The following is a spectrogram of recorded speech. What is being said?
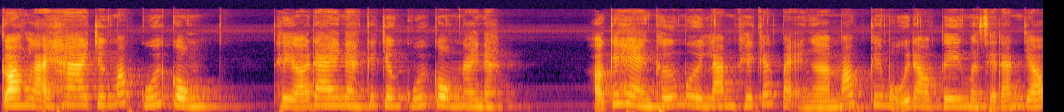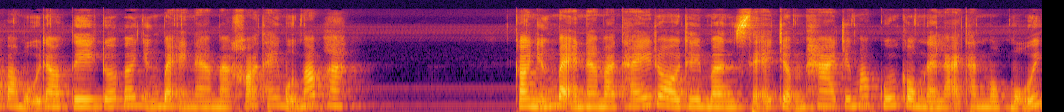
Còn lại hai chân móc cuối cùng. Thì ở đây nè, cái chân cuối cùng này nè ở cái hàng thứ 15 khi các bạn à, móc cái mũi đầu tiên, mình sẽ đánh dấu vào mũi đầu tiên đối với những bạn nào mà khó thấy mũi móc ha. Còn những bạn nào mà thấy rồi thì mình sẽ chụm hai chân móc cuối cùng lại lại thành một mũi.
